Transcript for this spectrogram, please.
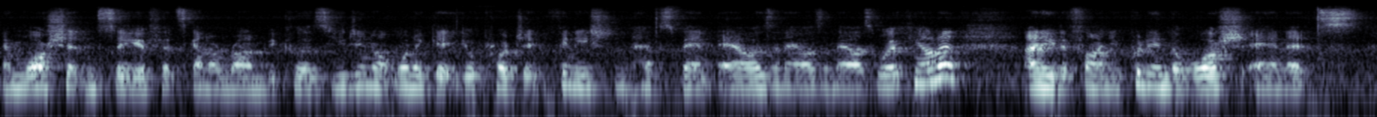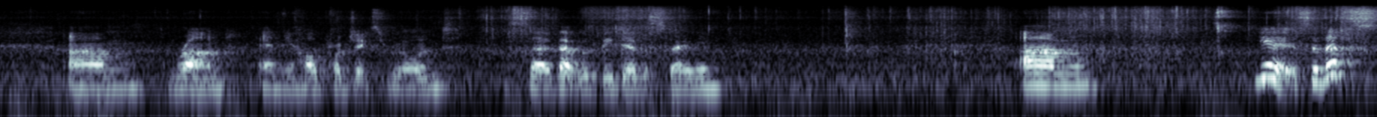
and wash it and see if it's going to run because you do not want to get your project finished and have spent hours and hours and hours working on it only to find you put it in the wash and it's um, run and your whole project's ruined. So that would be devastating. Um, yeah, so that's,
